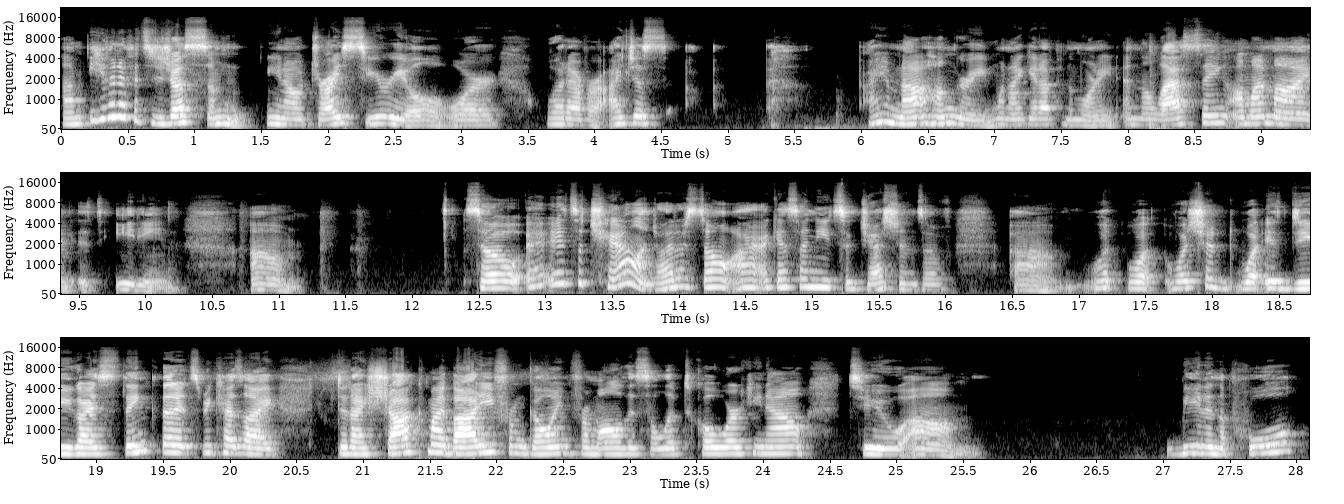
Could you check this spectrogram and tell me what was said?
Um, even if it's just some, you know, dry cereal or whatever. I just, I am not hungry when I get up in the morning, and the last thing on my mind is eating. Um, so it's a challenge. I just don't. I, I guess I need suggestions of um, what what what should what is. Do you guys think that it's because I did I shock my body from going from all this elliptical working out to um, being in the pool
